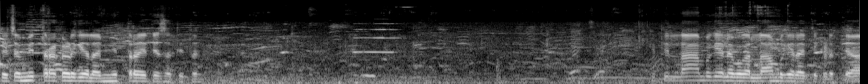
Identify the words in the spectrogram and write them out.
त्याच्या मित्राकडे गेला मित्र आहे त्याचा तिथं. किती लांब गेलाय बघा लांब गेलाय तिकडं त्या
